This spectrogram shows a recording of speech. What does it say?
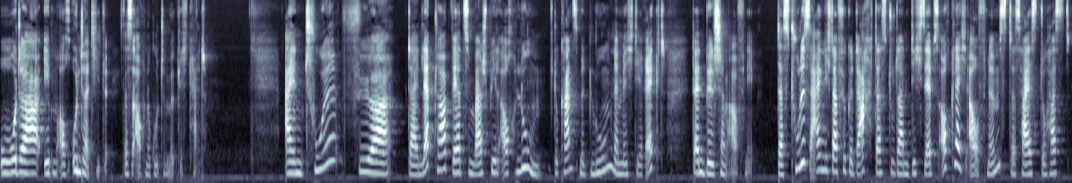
oder eben auch Untertitel. Das ist auch eine gute Möglichkeit. Ein Tool für dein Laptop wäre zum Beispiel auch Loom. Du kannst mit Loom nämlich direkt deinen Bildschirm aufnehmen. Das Tool ist eigentlich dafür gedacht, dass du dann dich selbst auch gleich aufnimmst. Das heißt, du hast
